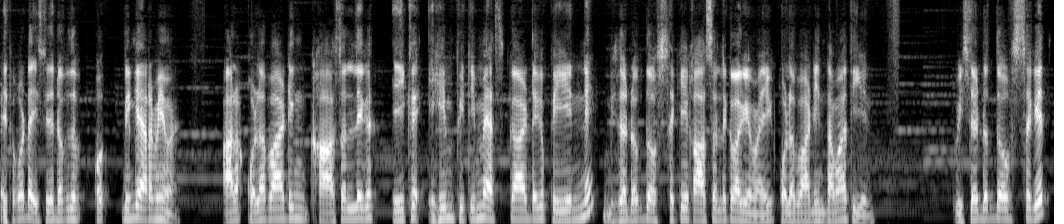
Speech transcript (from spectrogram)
එතකොට ඉස දෙක අරමම අර කොල පාටින් කාසල් එක ඒක එහෙම පිටිම ඇස්කාඩ් එක පේන්නේ විසඩ ඔබ් ඔස්සගේ කාසල්ල එක වගේමයි. කොල පාටින් තමා තියෙන් විසඩ ඔස්සගෙත්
